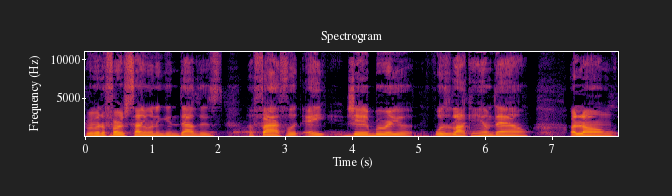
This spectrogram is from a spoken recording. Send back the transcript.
Remember the first time he went against Dallas? A five foot eight Jared Barea was locking him down along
